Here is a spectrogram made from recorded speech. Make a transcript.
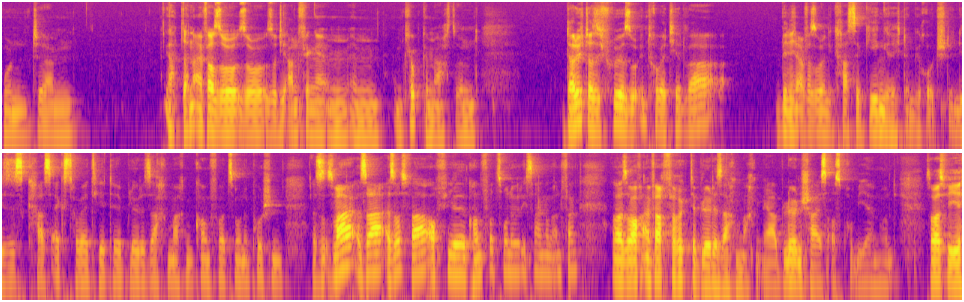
Und ähm, habe dann einfach so, so, so die Anfänge im, im, im Club gemacht. Und dadurch, dass ich früher so introvertiert war, bin ich einfach so in die krasse Gegenrichtung gerutscht, in dieses krass extrovertierte, blöde Sachen machen, Komfortzone pushen. Also es war, es war, also es war auch viel Komfortzone, würde ich sagen, am Anfang. Aber war auch einfach verrückte, blöde Sachen machen. Ja, blöden Scheiß ausprobieren. Und sowas wie,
